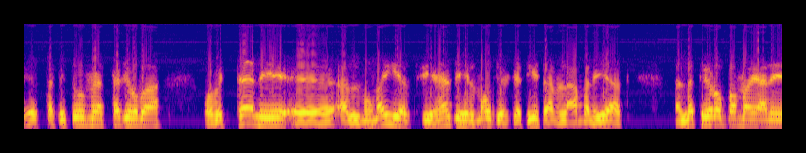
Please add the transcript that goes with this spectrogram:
يستفيدون من التجربة. وبالتالي آه، المميز في هذه الموجة الجديدة من العمليات التي ربما يعني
